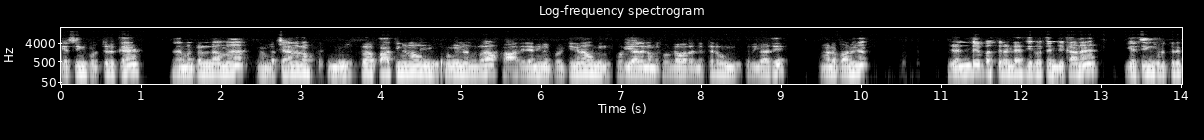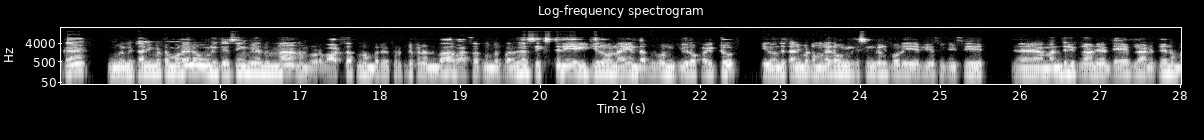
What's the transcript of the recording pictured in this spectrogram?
கெஸிங் கொடுத்துருக்கேன். அது மட்டும் இல்லாம நம்ம சேனலை முழுசா பாத்தீங்கன்னா உங்களுக்கு புரியணும்னா பாதிரியா நீங்க போயிட்டீங்கன்னா உங்களுக்கு புரியாது. நம்ம சொல்ல வர மெத்தட் உங்களுக்கு புரியாது. அதனால பாருங்க. ரெண்டு பத்து ரெண்டாயிரத்தி இருபத்தஞ்சுக்கான கெஸ்ஸிங் கொடுத்துருக்கேன். உங்களுக்கு தனிப்பட்ட முறையில உங்களுக்கு கெஸிங் வேணும்னா நம்மளோட வாட்ஸ்அப் நம்பர் கொடுத்துருக்கேன் நண்பா. வாட்ஸ்அப் நம்பர் பாருங்க. Six three eight zero nine double one zero five two இது வந்து தனிப்பட்ட முறையில உங்களுக்கு single code ABSCBC monthly plan day பிளானுக்கு நம்ம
